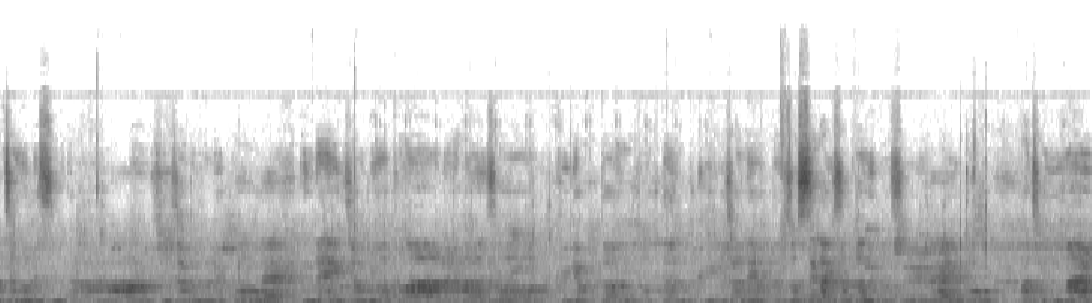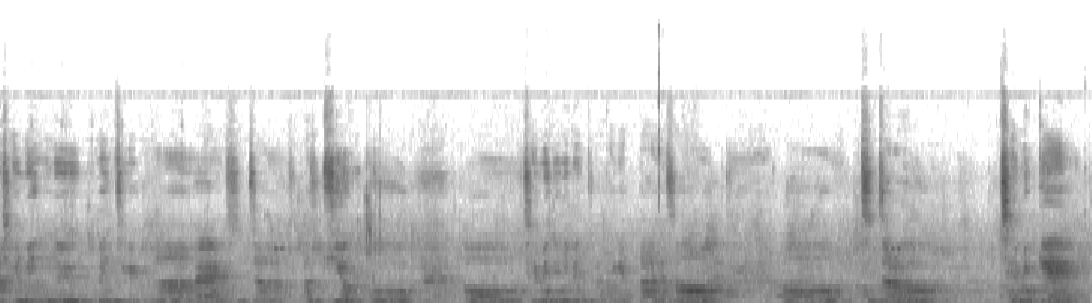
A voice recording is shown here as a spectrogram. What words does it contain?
깜짝 놀랐습니다. 아. 네, 진짜로 놀랬고. 네. 근데 이제 언니와 통화를 하면서 그게 어떤, 어떤 그 이전에 어떤 소스가 있었다는 것을 네. 알고 아, 정말 재밌는 이벤트겠구나. 네. 진짜 아주 귀엽고 네. 어, 재밌는 이벤트가 되겠다 해서 어, 진짜로 재밌게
